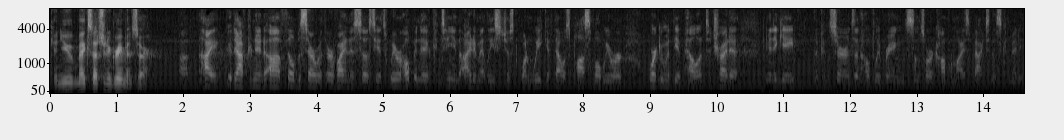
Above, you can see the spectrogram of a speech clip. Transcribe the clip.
Can you make such an agreement, sir? Uh, Hi, good afternoon. Uh, Phil Becerra with Irvine and Associates. We were hoping to continue the item at least just one week, if that was possible. We were working with the appellant to try to mitigate the concerns and hopefully bring some sort of compromise back to this committee.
